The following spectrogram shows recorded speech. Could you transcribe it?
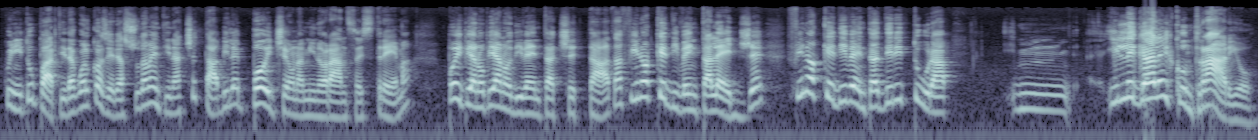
Quindi tu parti da qualcosa di assolutamente inaccettabile, poi c'è una minoranza estrema, poi piano piano diventa accettata, fino a che diventa legge, fino a che diventa addirittura mh, illegale il contrario.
